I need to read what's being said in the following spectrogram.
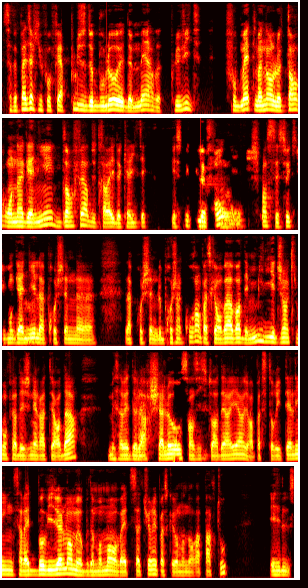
ça veut pas dire qu'il faut faire plus de boulot et de merde plus vite. Il faut mettre maintenant le temps qu'on a gagné d'en faire du travail de qualité et ceux qui le font je pense c'est ceux qui vont gagner la prochaine euh, la prochaine le prochain courant parce qu'on va avoir des milliers de gens qui vont faire des générateurs d'art mais ça va être de l'art shallow, sans histoire derrière, il n'y aura pas de storytelling. Ça va être beau visuellement, mais au bout d'un moment, on va être saturé parce qu'on en aura partout. Et ce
